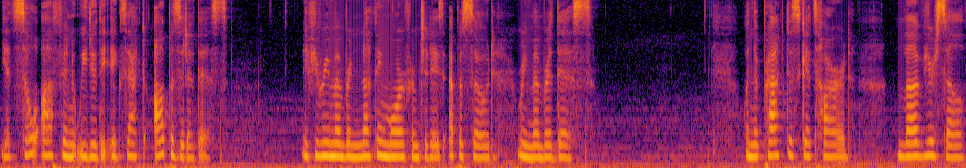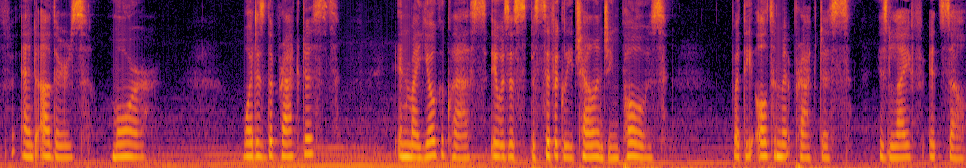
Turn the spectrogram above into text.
Yet so often we do the exact opposite of this. If you remember nothing more from today's episode, remember this. When the practice gets hard, love yourself and others more. What is the practice? In my yoga class, it was a specifically challenging pose, but the ultimate practice is life itself.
